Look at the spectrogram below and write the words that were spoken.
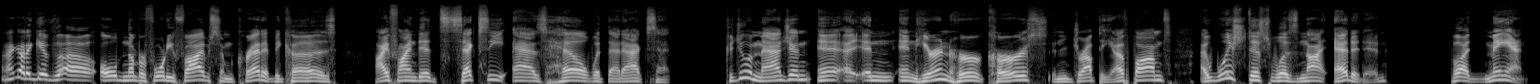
And I got to give uh, old number 45 some credit because I find it sexy as hell with that accent. Could you imagine and, and, and hearing her curse and drop the F bombs? I wish this was not edited, but man,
